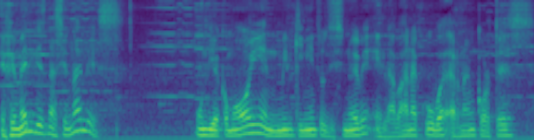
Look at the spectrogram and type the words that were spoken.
Efemérides nacionales. Un día como hoy, en 1519, en La Habana, Cuba, Hernán Cortés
